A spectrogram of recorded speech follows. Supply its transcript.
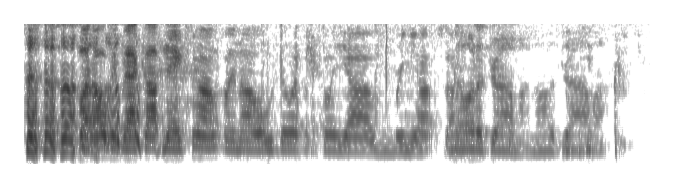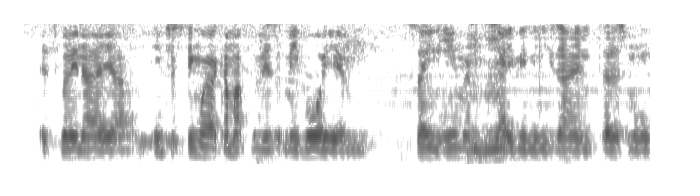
But I'll be back up next month and I'll definitely um, bring you up So. Not a drama, not a drama. It's been a uh, interesting way I come up to visit me boy and seen him and Mhm. gave him his own personal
